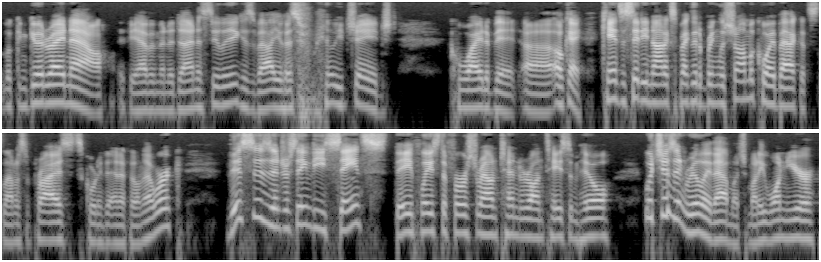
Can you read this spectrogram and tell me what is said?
looking good right now. If you have him in a dynasty league, his value has really changed quite a bit. Uh, okay, Kansas City not expected to bring LeSean McCoy back. It's not a surprise. It's according to NFL Network. This is interesting. The Saints they placed the first round tender on Taysom Hill, which isn't really that much money. One year,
